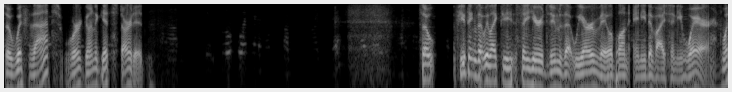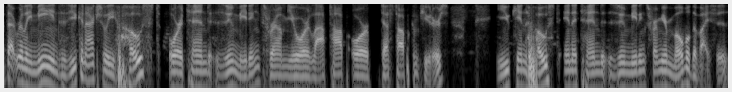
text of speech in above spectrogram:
So with that, we're going to get started. So a few things that we like to say here at Zoom is that we are available on any device anywhere. What that really means is you can actually host or attend Zoom meetings from your laptop or desktop computers. You can host and attend Zoom meetings from your mobile devices.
